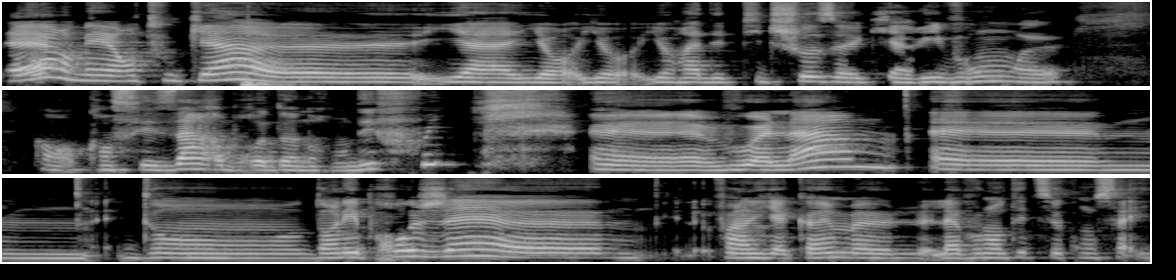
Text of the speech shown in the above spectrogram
clair, mais en tout cas, euh, il y, aura des petites choses qui arriveront quand, ces arbres donneront des fruits. voilà. Dans, les projets, enfin, il y a quand même la volonté de se consacrer.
